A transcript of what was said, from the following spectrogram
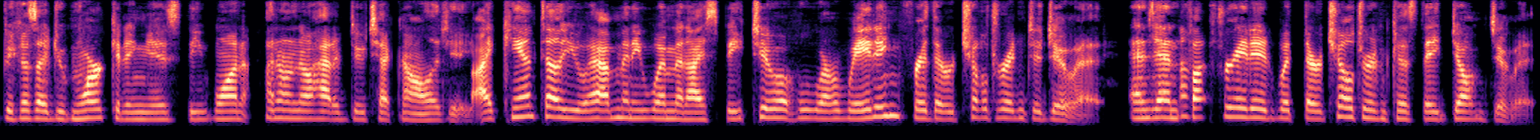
because I do marketing is the one I don't know how to do technology. I can't tell you how many women I speak to who are waiting for their children to do it and then frustrated with their children because they don't do it.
